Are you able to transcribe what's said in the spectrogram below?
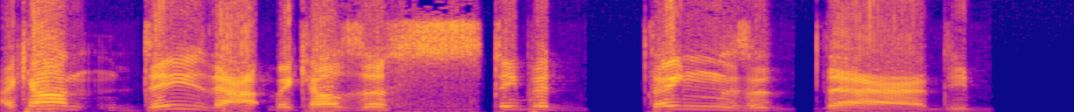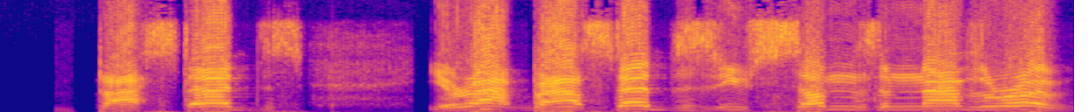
I can't do that because the stupid things are there, you bastards! You rat bastards, you sons of Nazareth!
